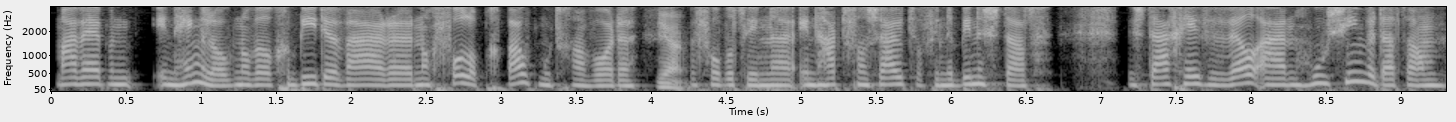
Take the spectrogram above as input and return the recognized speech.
Maar we hebben in Hengelo ook nog wel gebieden waar uh, nog volop gebouwd moet gaan worden. Ja. Bijvoorbeeld in, uh, in Hart van Zuid of in de binnenstad. Dus daar geven we wel aan, hoe zien we dat dan?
